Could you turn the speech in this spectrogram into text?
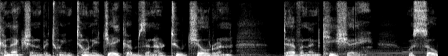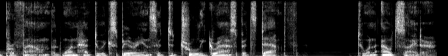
Connection between Tony Jacobs and her two children, Devon and Keeshae, was so profound that one had to experience it to truly grasp its depth. To an outsider,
